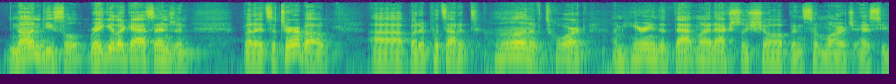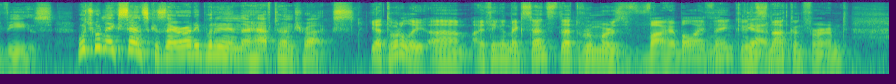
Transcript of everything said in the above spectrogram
non-diesel, regular gas engine, but it's a turbo. Uh, but it puts out a ton of torque. I'm hearing that that might actually show up in some large SUVs, which would make sense because they're already putting it in their half-ton trucks. Yeah, totally. Um, I think it makes sense. That rumor is viable. I think it's Yeah. not confirmed.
